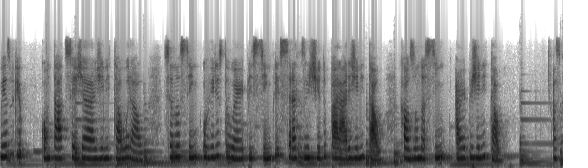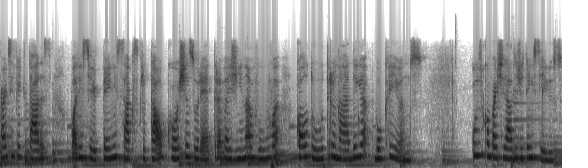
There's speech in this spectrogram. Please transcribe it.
mesmo que o contato seja genital oral. Sendo assim, o vírus do herpes simples será transmitido para a área genital, causando assim a herpes genital. As partes infectadas podem ser pênis, saco escrotal, coxas, uretra, vagina, vulva, colo do útero, nádega, boca e ânus. Uso compartilhado de utensílios.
